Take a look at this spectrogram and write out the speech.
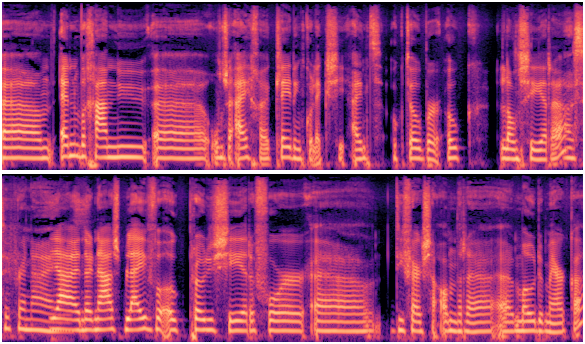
Uh, en we gaan nu uh, onze eigen kledingcollectie eind oktober ook lanceren. Oh, super nice. Ja, en daarnaast blijven we ook produceren voor diverse andere modemerken.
